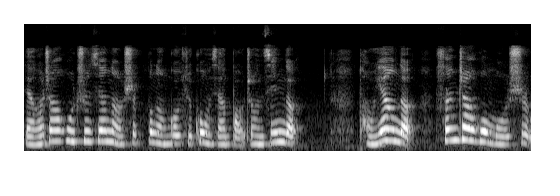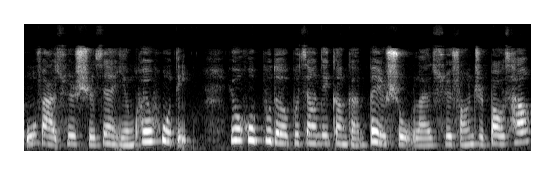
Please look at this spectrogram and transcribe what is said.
两个账户之间呢是不能够去共享保证金的。同样的，分账户模式无法去实现盈亏互抵，用户不得不降低杠杆倍数来去防止爆仓，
